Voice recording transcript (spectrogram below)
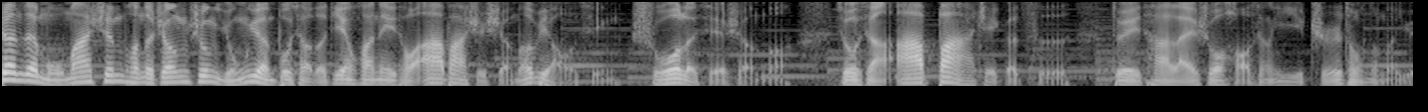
站在母妈身旁的张生永远不晓得电话那头阿爸是什么表情，说了些什么，就像“阿爸”这个词对他来说好像一直都那么远。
